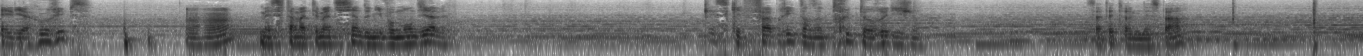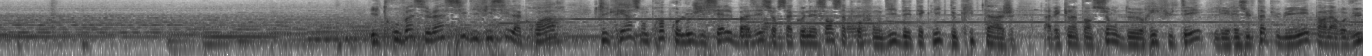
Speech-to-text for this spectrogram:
Eliahu Rips Uh-huh. Mais c'est un mathématicien de niveau mondial. Qu'est-ce qu'il fabrique dans un truc de religion? Ça t'étonne, n'est-ce pas? Il trouva cela si difficile à croire qu'il créa son propre logiciel basé sur sa connaissance approfondie des techniques de cryptage, avec l'intention de réfuter les résultats publiés par la revue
